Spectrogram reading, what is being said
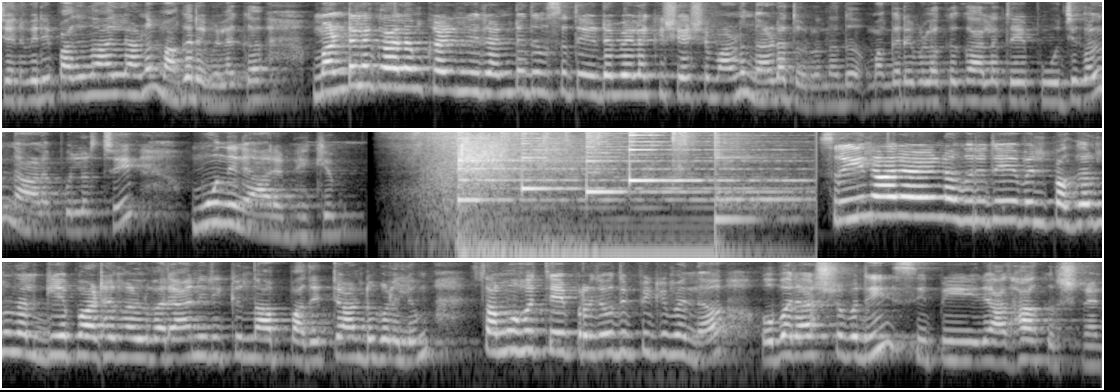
ജനുവരി പതിനാലിനാണ് മകരവിളക്ക്. മണ്ഡലകാലം കഴിഞ്ഞ് രണ്ട് ദിവസത്തെ ഇടവേളയ്ക്ക് ശേഷമാണ് നട തുറന്നത്. മകരവിളക്ക് കാലത്തെ പൂജകൾ നാളെ പുലർച്ചെ മൂന്നിന് ആരംഭിക്കും. ശ്രീനാരായണ ഗുരുദേവൻ പകർന്നു നൽകിയ പാഠങ്ങൾ വരാനിരിക്കുന്ന പതിറ്റാണ്ടുകളിലും സമൂഹത്തെ പ്രചോദിപ്പിക്കുമെന്ന് ഉപരാഷ്ട്രപതി സി പി രാധാകൃഷ്ണൻ.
